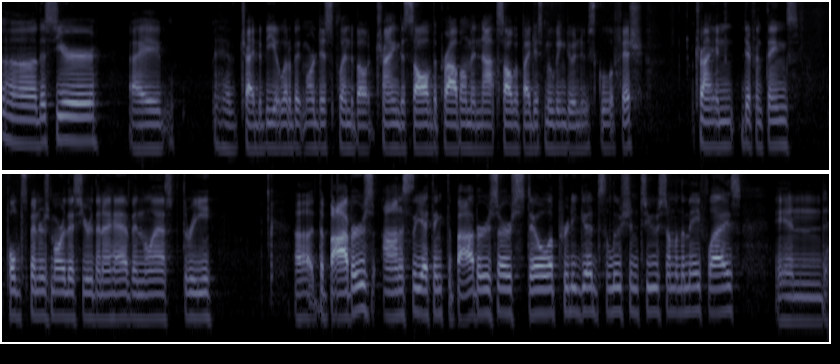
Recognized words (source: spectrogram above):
Uh, this year, I have tried to be a little bit more disciplined about trying to solve the problem and not solve it by just moving to a new school of fish. Trying different things. Pulled spinners more this year than I have in the last three. Uh, the bobbers, honestly, I think the bobbers are still a pretty good solution to some of the mayflies. And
